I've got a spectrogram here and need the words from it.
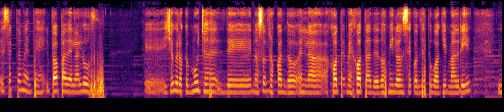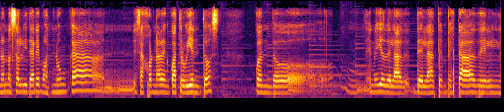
exactamente el Papa de la Luz. Eh, yo creo que muchos de, nosotros cuando en la JMJ de 2011, cuando estuvo aquí en Madrid, no nos olvidaremos nunca esa jornada en cuatro vientos, cuando mm, en medio de la, de la tempestad, del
